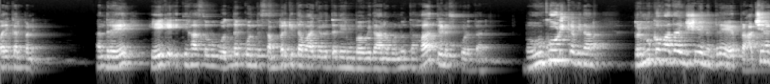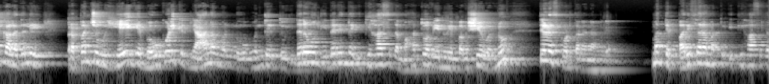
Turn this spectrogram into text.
ಪರಿಕಲ್ಪನೆ. ಅಂದರೆ ಹೇಗೆ ಇತಿಹಾಸವು ಒಂದಕ್ಕೊಂದು ಸಂಪರ್ಕಿತವಾಗಿರುತ್ತದೆ ಎಂಬ ವಿಧಾನವನ್ನು ಸಹ ತಿಳಿಸಿಕೊಡುತ್ತಾನೆ. ಭೌಗೋಳಿಕ ವಿಧಾನ. ಪ್ರಮುಖವಾದ ವಿಷಯ ಏನಂದ್ರೆ ಪ್ರಾಚೀನ ಕಾಲದಲ್ಲಿ ಪ್ರಪಂಚವು ಹೇಗೆ ಭೌಗೋಳಿಕ ಜ್ಞಾನವನ್ನು ಹೊಂದಿತ್ತು ಇದರ ಒಂದು, ಇದರಿಂದ ಇತಿಹಾಸದ ಮಹತ್ವವೇನು ಎಂಬ ವಿಷಯವನ್ನು ತಿಳಿಸ್ಕೊಡ್ತಾನೆ ನಮಗೆ. ಮತ್ತೆ ಪರಿಸರ ಮತ್ತು ಇತಿಹಾಸದ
